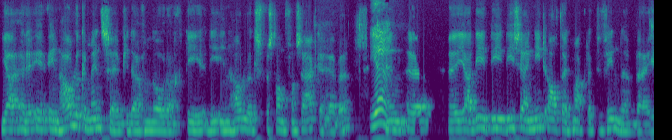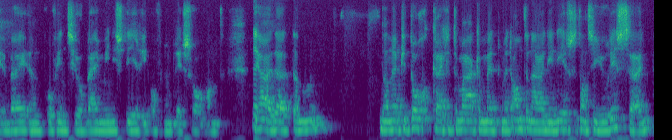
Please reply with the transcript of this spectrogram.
ja, eh, inhoudelijke mensen heb je daarvan nodig, die, die inhoudelijk verstand van zaken hebben. Ja. En uh, ja, die, die, die zijn niet altijd makkelijk te vinden bij, bij een provincie of bij een ministerie of een Brussel. Want ja, dat, dan, dan heb je toch, krijg je te maken met, met ambtenaren die in eerste instantie jurist zijn.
